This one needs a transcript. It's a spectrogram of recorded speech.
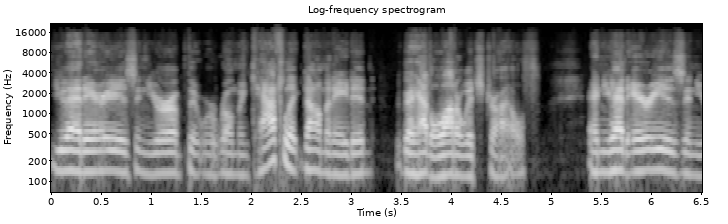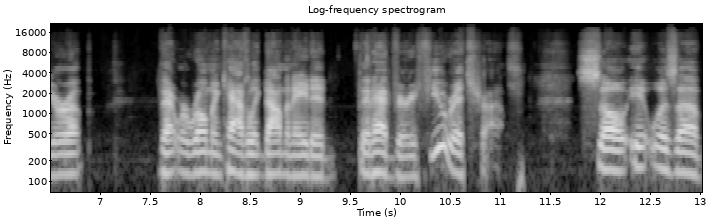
You had areas in Europe that were Roman Catholic dominated, they had a lot of witch trials. And you had areas in Europe that were Roman Catholic dominated that had very few witch trials. So it was a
